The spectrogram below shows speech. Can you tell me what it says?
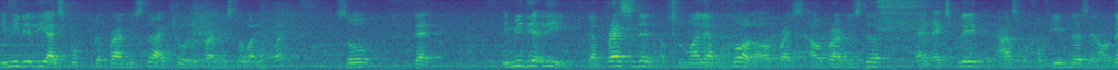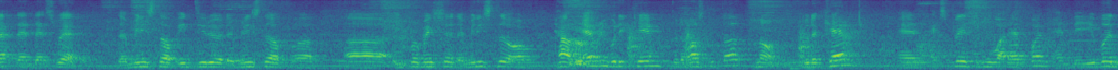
immediately I spoke to the Prime Minister, I told the Prime Minister what happened. So that immediately the President of Somalia called our, our Prime Minister and explained and asked for forgiveness and all that. Then that's where the Minister of Interior, the Minister of uh, uh, Information, the Minister of Health, everybody came to the hospital, no, to the camp and explained to me what happened and they even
